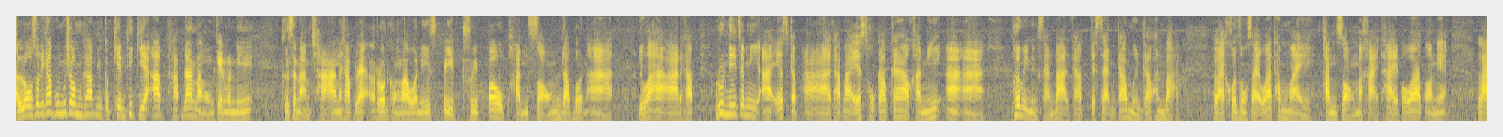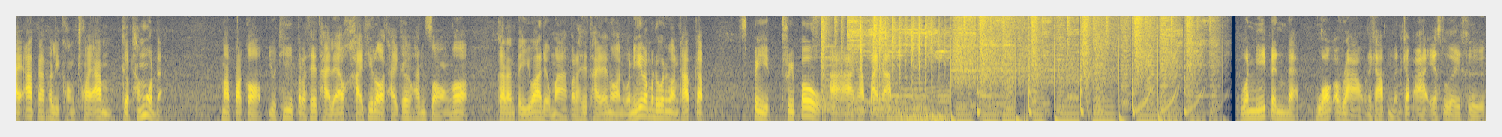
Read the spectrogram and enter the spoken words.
ฮัลโหล สวัสดีครับคุณผู้ชมครับ อยู่กับเคนที่เกียร์อัพครับ ด้านหลังของเคนวันนี้คือสนามช้างนะครับ และรถของเราวันนี้ Speed Triple 1,200 Double R หรือว่า RR นะครับ รุ่นนี้จะมี RS กับ RR ครับ RS 699 คันนี้ RR เพิ่มอีก 1 0 0 0 0 0 บาทครับ 799,000 บาท หลายคนสงสัยว่าทำไม 1,200 มาขายไทย เพราะว่าตอนนี้ไลน์อัพการผลิตของ Triumph เกือบทั้งหมดอะมาประกอบอยู่ที่ประเทศไทยแล้ว ใครที่รอไทเกอร์1,200 ก็การันตีว่าเดี๋ยวมาประเทศไทยแน่นอน วันนี้เรามาดูกันก่อนครับกับ Speed Triple RR ครับ ไปครับ วันนี้เป็นแบบ walk around นะครับ เหมือนกับ RS เลยคือ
